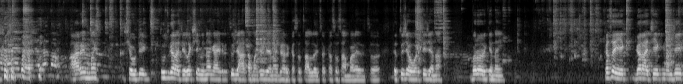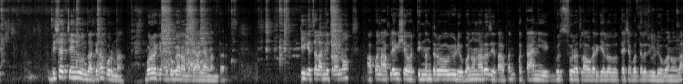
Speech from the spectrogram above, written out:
अरे मग शेवटी तूच घराची लक्ष्मी ना गायत्री? तुझ्या हातामध्येच आहे ना घर कसं चालवायचं कसं सांभाळायचं? ते तुझ्यावरतीच आहे ना? बरोबर की नाही? कसं एक घराची एक म्हणजे दिशा चेंज होऊन जाते ना पूर्ण. बरोबर की नाही? तू घरामध्ये आल्यानंतर. ठीक आहे चला मित्रांनो आपण आपल्या विषयावरती नंतर व्हिडिओ बनवणारच आहेत. आपण फक्त गुज सुरतला वगैरे गेलो होतो त्याच्याबद्दलच व्हिडिओ बनवला.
